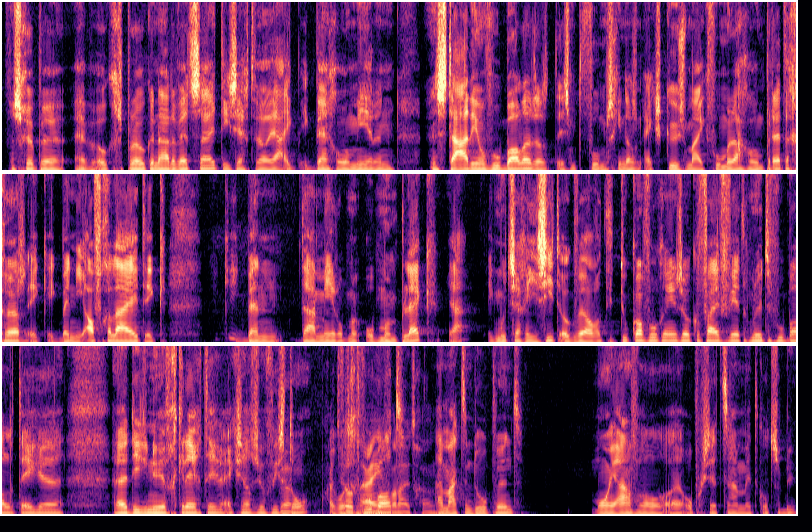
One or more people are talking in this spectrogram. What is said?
Van Schuppen hebben we ook gesproken na de wedstrijd. Die zegt wel, ja, ik, ik ben gewoon meer een, een stadionvoetballer. Dat is, voelt misschien als een excuus, maar ik voel me daar gewoon prettiger. Ik, ik ben niet afgeleid. Ik, ik ben daar meer op mijn, op mijn plek. Ja, ik moet zeggen, je ziet ook wel wat hij toe kan voegen in zulke 45 minuten voetballen tegen, eh, die hij nu heeft gekregen tegen Excelsior Viston. hij Hij wordt er gevoetbald. Hij maakt een doelpunt. Mooie aanval eh, opgezet samen met Kotzebu.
